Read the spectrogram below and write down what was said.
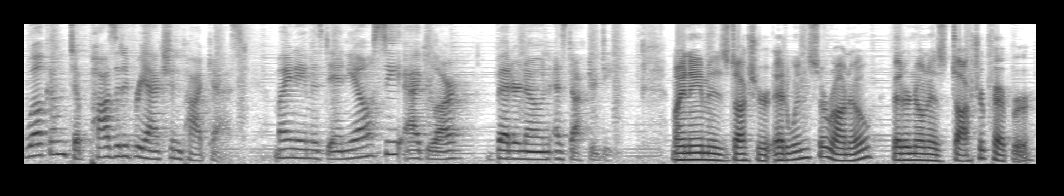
Welcome to Positive Reaction Podcast. My name is Danielle C. Aguilar, better known as Dr. D. My name is Dr. Edwin Serrano, better known as Dr. Pepper,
